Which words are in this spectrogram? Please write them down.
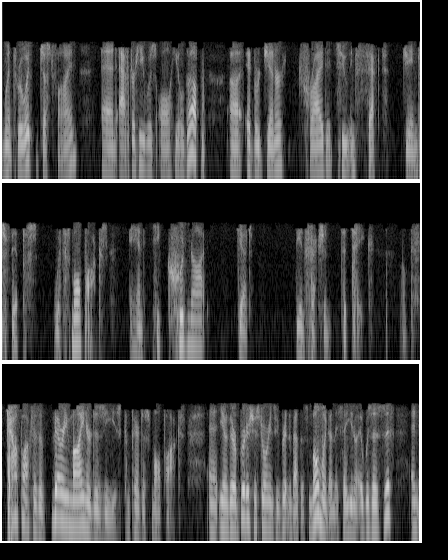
went through it just fine. And after he was all healed up, uh, Edward Jenner tried to infect James Phipps with smallpox, and he could not get the infection to take. Um, cowpox is a very minor disease compared to smallpox. And you know there are British historians who've written about this moment, and they say you know it was as if an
